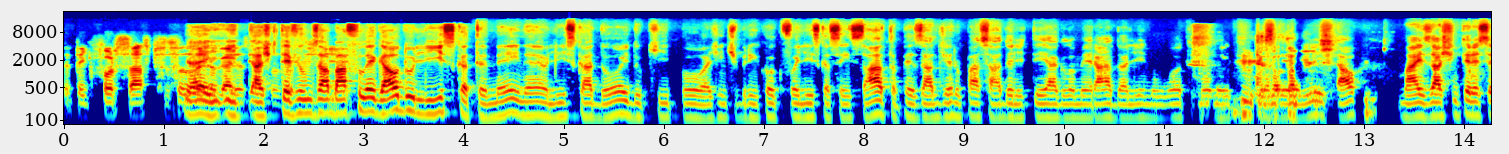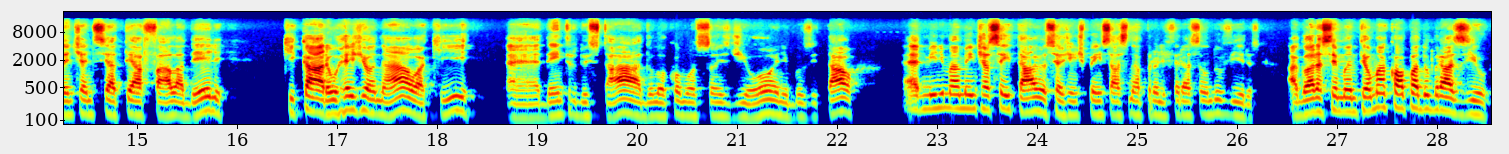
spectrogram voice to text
Você tem que forçar as pessoas É, a jogarem. e acho que pessoas teve um desabafo legal do Lisca também, né? O Lisca doido, que, pô, a gente brincou que foi Lisca sensato, apesar de ano passado ele ter aglomerado ali num outro momento e tal. Mas acho interessante antes de até a fala dele, que, cara, o regional aqui, é, dentro do estado, locomoções de ônibus e tal, é minimamente aceitável se a gente pensasse na proliferação do vírus. Agora, você manter uma Copa do Brasil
